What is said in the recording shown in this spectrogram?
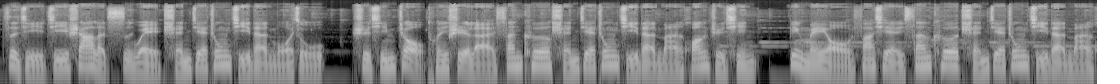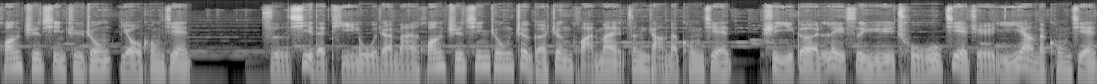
自己击杀了四位神阶终极的魔族，噬心咒吞噬了三颗神阶终极的蛮荒之心。并没有发现三颗神阶终极的蛮荒之心之中有空间，仔细的体悟着蛮荒之心中这个正缓慢增长的空间，是一个类似于储物戒指一样的空间，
